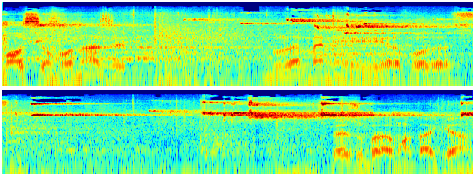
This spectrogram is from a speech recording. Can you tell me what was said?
Μόσιον φωνάζει. Δουλεμένοι οι αεροπόδρες. Παίζουν πραγματάκια.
